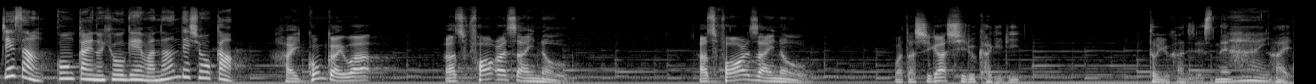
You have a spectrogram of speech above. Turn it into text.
J さん今回の表現は何でしょうか？はい今回は As far as I know. As far as I know. 私が知る限りという感じですね。はい。はい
